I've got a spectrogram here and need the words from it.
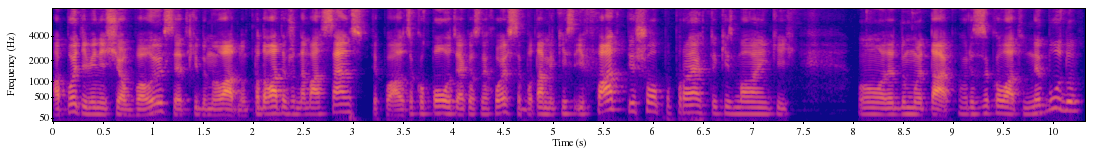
А потім він іще обвалився, я такий думаю, ладно, продавати вже нема сенсу, типу, а закуповувати якось не хочеться, бо там якийсь і фат пішов по проекту, якийсь маленький. От, я думаю, так, ризикувати не буду.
